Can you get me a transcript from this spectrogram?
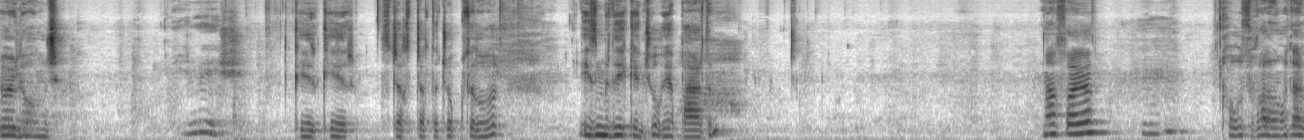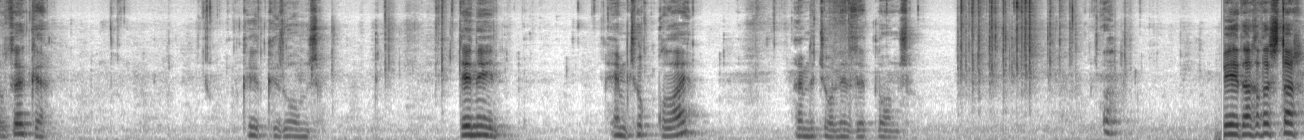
Böyle olmuş. İyiymiş. Kıyır kıyır. Sıcak sıcak da çok güzel olur. İzmir'deyken çok yapardım. Nasıl ayol? Kokusu falan o kadar güzel ki. Kıyır kıyır olmuş. Deneyin. Hem çok kolay hem de çok lezzetli olmuş. Evet arkadaşlar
